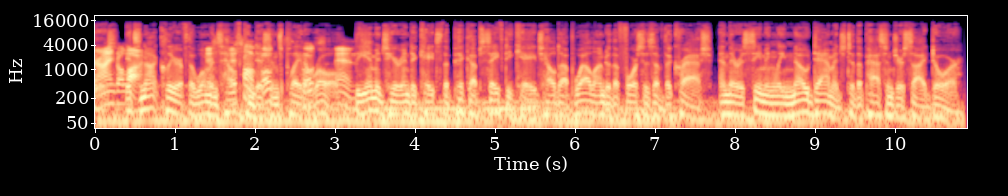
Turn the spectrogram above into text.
years. I ain't gonna It's not clear if the woman's It's- health it's on both- conditions played a role. ends. The image here indicates the pickup safety cage held up well under the forces of the crash, and there is seemingly no damage to the passenger side door.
